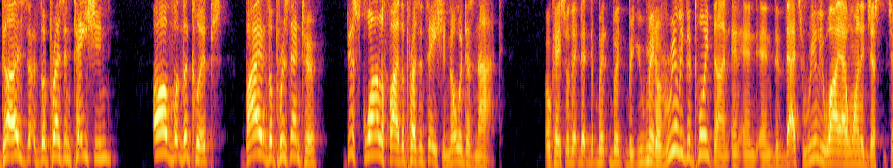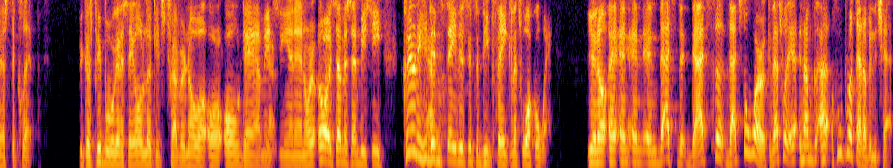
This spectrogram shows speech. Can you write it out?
does the presentation of the clips by the presenter disqualify the presentation? No, it does not. Okay, so that, that- but but but you made a really good point, Don, and and and that's really why I wanted just just the clip because people were going to say, "Oh, look, it's Trevor Noah," or "Oh, damn, it's CNN," or "Oh, it's MSNBC." Clearly, he didn't say this. It's a deep fake. Let's walk away. You know, and and and, and that's the that's the that's the work. That's what. And I'm glad. Who brought that up in the chat?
